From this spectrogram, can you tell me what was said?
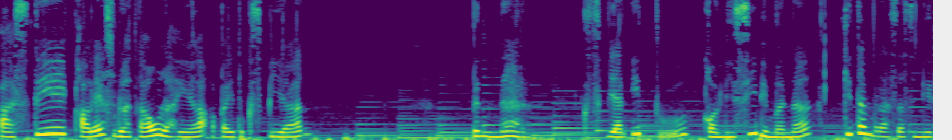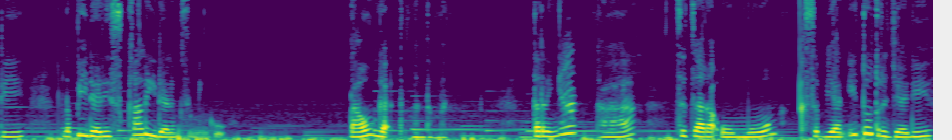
Pasti kalian sudah tahu lah ya apa itu kesepian. Benar, kesepian itu kondisi di mana kita merasa sendiri lebih dari sekali dalam seminggu. Tahu nggak teman-teman? Ternyata Secara umum, kesepian itu terjadi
